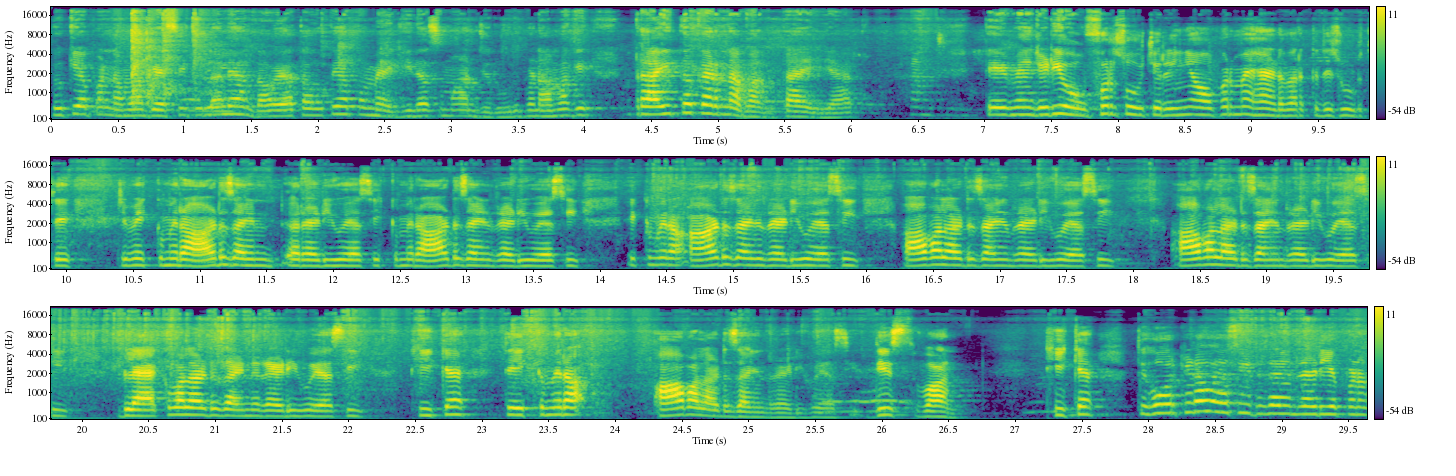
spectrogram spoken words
ਕਿਉਂਕਿ ਆਪਾਂ ਨਵਾਂ ਗੈਸੀ ਚੁੱਲ੍ਹਾ ਲਿਆਂਦਾ ਹੋਇਆ ਤਾਂ ਉਹ ਤੇ ਆਪਾਂ ਮੈਗੀ ਦਾ ਸਮਾਨ ਜ਼ਰੂਰ ਬਣਾਵਾਂਗੇ। ਟਰਾਈ ਤਾਂ ਕਰਨਾ ਬਣਦਾ ਹੈ ਯਾਰ। ਤੇ ਮੈਂ ਜਿਹੜੀ ਆਫਰ ਸੋਚ ਰਹੀ ਹਾਂ ਆਫਰ ਮੈਂ ਹੈਂਡ ਵਰਕ ਦੇ ਸੂਟ ਤੇ ਜਿਵੇਂ ਇੱਕ ਮੇਰਾ ਆਹ ਡਿਜ਼ਾਈਨ ਰੈਡੀ ਹੋਇਆ ਸੀ ਇੱਕ ਮੇਰਾ ਆਹ ਡਿਜ਼ਾਈਨ ਰੈਡੀ ਹੋਇਆ ਸੀ ਇੱਕ ਮੇਰਾ ਆਹ ਡਿਜ਼ਾਈਨ ਰੈਡੀ ਹੋਇਆ ਸੀ ਆਹ ਵਾਲਾ ਡਿਜ਼ਾਈਨ ਰੈਡੀ ਹੋਇਆ ਸੀ ਆਹ ਵਾਲਾ ਡਿਜ਼ਾਈਨ ਰੈਡੀ ਹੋਇਆ ਸੀ ਬਲੈਕ ਵਾਲਾ ਡਿਜ਼ਾਈਨ ਰੈਡੀ ਹੋਇਆ ਸੀ ਠੀਕ ਹੈ? ਤੇ ਇੱਕ ਮੇਰਾ ਆਹ ਵਾਲਾ ਡਿਜ਼ਾਈਨ ਰੈਡੀ ਹੋਇਆ ਸੀ ਦਿਸ ਵਨ ਠੀਕ ਹੈ? ਤੇ ਹੋਰ ਕਿਹੜਾ ਹੋਇਆ ਸੀ ਡਿਜ਼ਾਈਨ ਰੈਡੀ ਆਪਣਾ?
